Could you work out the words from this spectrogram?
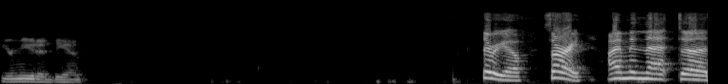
You're muted, Deanne. There we go. Sorry, I'm in that uh,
